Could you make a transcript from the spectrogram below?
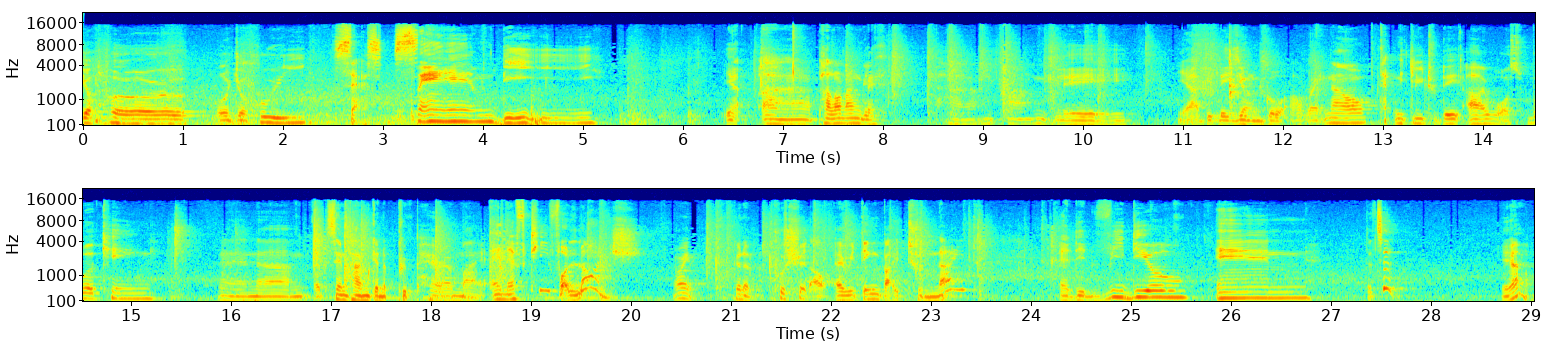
Ojoho, Ojohui says Sandy. Yeah, uh, parlons anglais. Parlons anglais. Yeah, a bit lazy on go out right now. Technically today I was working and um, at the same time I'm gonna prepare my NFT for launch. Alright, gonna push it out everything by tonight. Edit video and that's it. Yeah.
